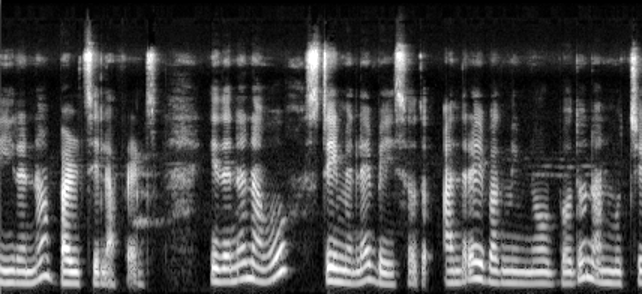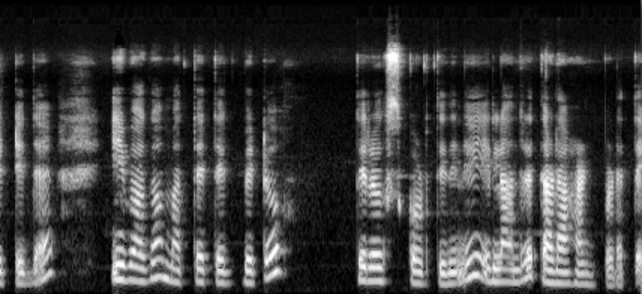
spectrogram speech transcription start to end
ನೀರನ್ನು ಬಳಸಿಲ್ಲ ಫ್ರೆಂಡ್ಸ್. ಇದನ್ನು ನಾವು ಸ್ಟೀಮಲ್ಲೇ ಬೇಯಿಸೋದು. ಅಂದರೆ ಇವಾಗ ನೀವು ನೋಡ್ಬೋದು ನಾನು ಮುಚ್ಚಿಟ್ಟಿದ್ದೆ. ಇವಾಗ ಮತ್ತೆ ತೆಗೆದ್ಬಿಟ್ಟು ತಿರುಗಿಸ್ಕೊಡ್ತಿದ್ದೀನಿ ಇಲ್ಲಾಂದರೆ ತಡ ಅಂಟ್ಬಿಡುತ್ತೆ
